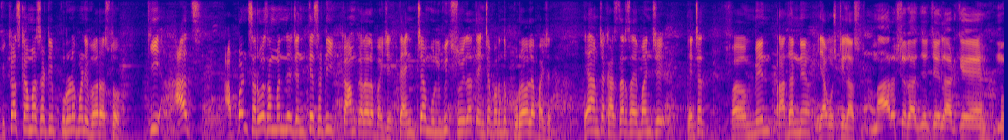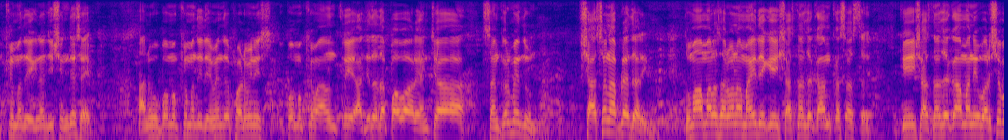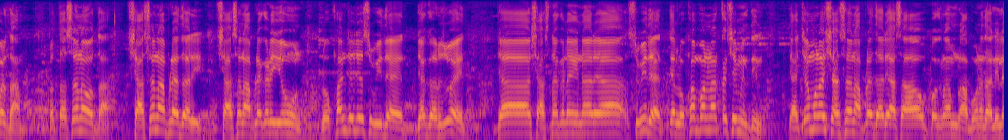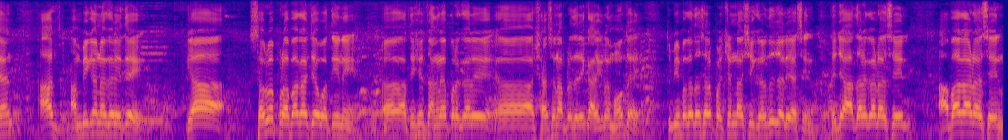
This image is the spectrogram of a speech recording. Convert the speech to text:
विकास कामासाठी पूर्णपणे भर असतो की आज आपण सर्वसामान्य जनतेसाठी काम करायला पाहिजे. त्यांच्या मूलभूत सुविधा त्यांच्यापर्यंत पुरवल्या पाहिजेत. हे आमच्या खासदार साहेबांचे याच्यात मेन प्राधान्य या गोष्टीला असतो. महाराष्ट्र राज्याचे लाडके मुख्यमंत्री एकनाथजी शिंदेसाहेब आणि उपमुख्यमंत्री देवेंद्र फडणवीस उपमुख्यमंत्री अजितदादा पवार यांच्या संकल्पनेतून शासन आपल्या दारी. तुम्हा आम्हाला सर्वांना माहीत आहे की शासनाचं काम कसं असतं? की शासनाचं काम आणि वर्षभर काम पण तसं न होता शासन आपल्या दारी. शासन आपल्याकडे येऊन लोकांच्या ज्या सुविधा आहेत ज्या गरजू आहेत ज्या शासनाकडे येणाऱ्या सुविधा आहेत त्या लोकांपर्यंत कसे मिळतील? त्याच्यामुळे शासन आपल्या दारी असा हा उपक्रम राबवण्यात आलेला आहे. आज अंबिकानगर येथे या सर्व प्रभागाच्या वतीने अतिशय चांगल्या प्रकारे शासन आपल्या कार्यक्रम होत आहे. तुम्ही बघत असाल प्रचंड अशी गर्दी झाली असेल. त्याचे आधार कार्ड असेल आभा कार्ड असेल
